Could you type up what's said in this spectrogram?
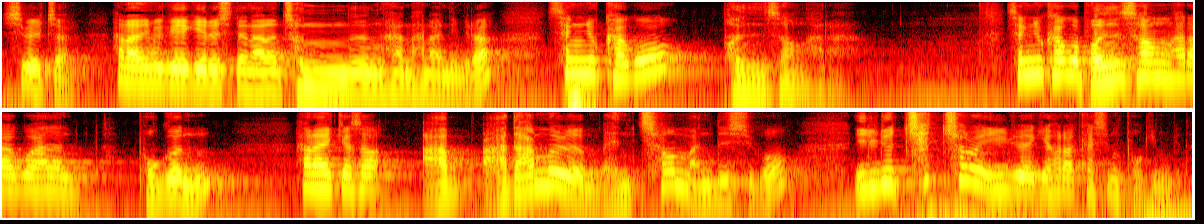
11절 하나님이 그에게 이르시되 나는 전능한 하나님이라 생육하고 번성하라. 생육하고 번성하라고 하는 복은 하나님께서 아담을 맨 처음 만드시고 인류 최초로 인류에게 허락하신 복입니다.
